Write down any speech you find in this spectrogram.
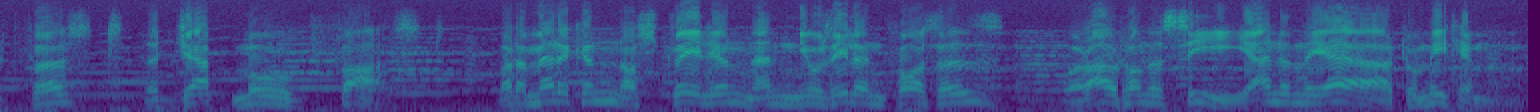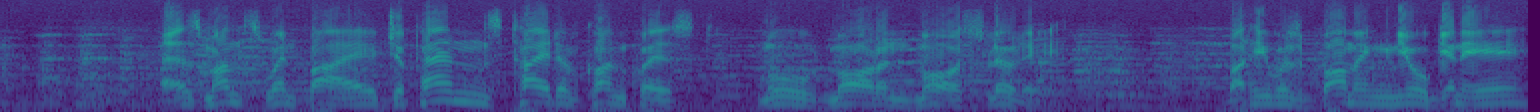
At first, the Jap moved fast, but American, Australian, and New Zealand forces were out on the sea and in the air to meet him. As months went by, Japan's tide of conquest moved more and more slowly. But he was bombing New Guinea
